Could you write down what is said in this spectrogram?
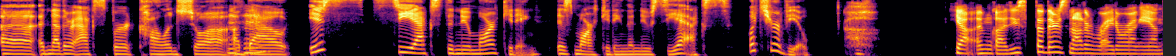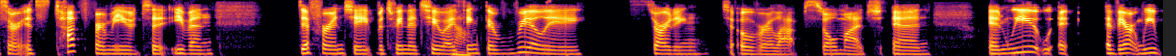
uh, another expert, Colin Shaw, mm-hmm. about is CX the new marketing? Is marketing the new CX? What's your view? Oh, yeah, I'm glad you said there's not a right or wrong answer. It's tough for me to even differentiate between the two. I think they're really starting to overlap so much and and we we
